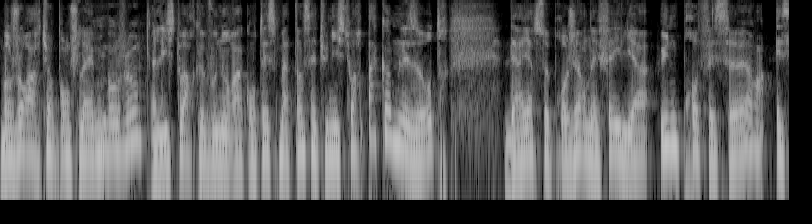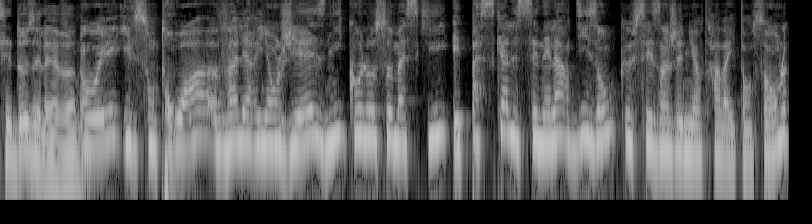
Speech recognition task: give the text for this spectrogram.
Bonjour Arthur Ponchelet. Bonjour. L'histoire que vous nous racontez ce matin, c'est une histoire pas comme les autres. Derrière ce projet, en effet, il y a une professeure et ses deux élèves. Oui, ils sont trois, Valérie Angiez, Nicolo Somaski et Pascal Sénélard, dix ans que ces ingénieurs travaillent ensemble.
